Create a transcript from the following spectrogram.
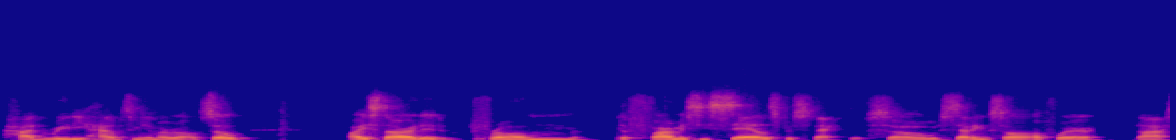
had really helped me in my role. So I started from the pharmacy sales perspective. So setting software that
